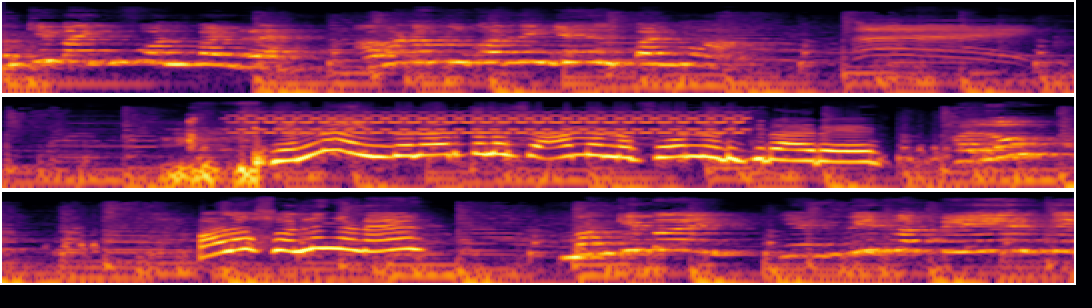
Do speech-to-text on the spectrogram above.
தாலிஷ் நான் நோக்கி பாய்க்கு ஃபோன் பண்றேன். அவன் நம்மளுக்கு வந்து இங்க ஹெல்ப் பண்ணுவான். என்ன இந்த நேரத்துல சாம் என்ன போன் அடிக்கிறாரு? ஹலோ ஹலோ சொல்லுங்கண்ணே. மங்கி பாய் எங்க வீட்ல பேய் இருக்கு.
